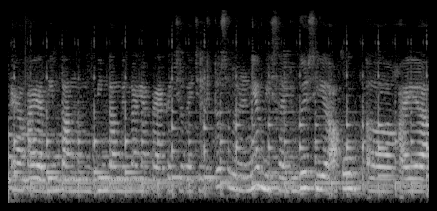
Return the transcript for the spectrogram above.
yang kayak bintang bintang bintang yang kayak kecil-kecil itu sebenarnya bisa juga sih. Aku uh, kayak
